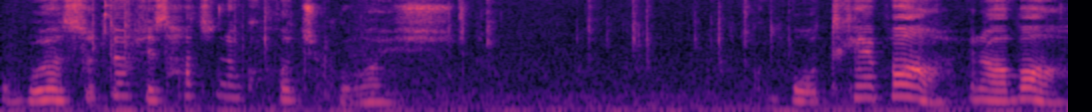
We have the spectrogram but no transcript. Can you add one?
어, 뭐야 쓸데없이 사진은 커가지고. 아이씨. 뭐 어떻게 해봐. 이리 와봐.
